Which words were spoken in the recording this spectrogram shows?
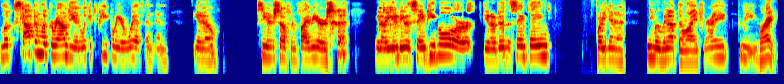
look, stop and look around you and look at the people you're with and, and, you know, see yourself in five years. you know, are you're going to be with the same people or, you know, doing the same thing, or are you going to be moving up in life, right? I mean, right.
